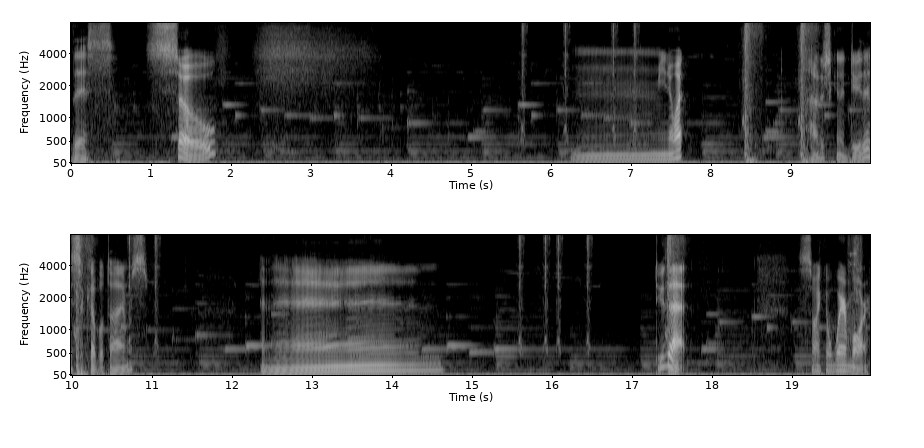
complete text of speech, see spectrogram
this. So... Mm, you know what? I'm just gonna do this a couple times. And then... Do that. So I can wear more.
